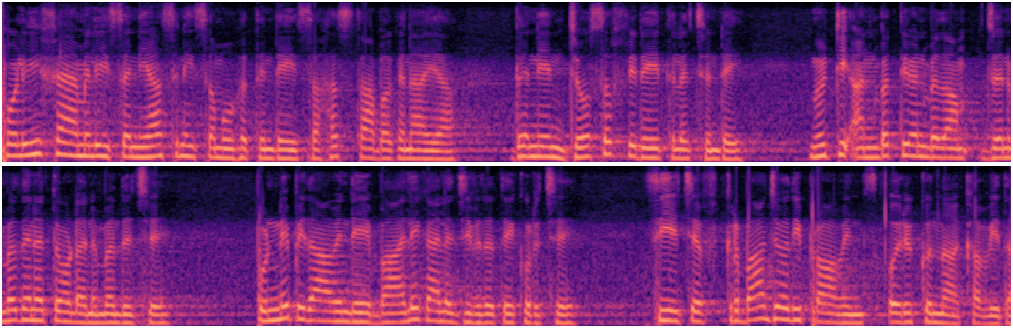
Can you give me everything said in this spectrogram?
ഹോളി ഫാമിലി സന്യാസിനി സമൂഹത്തിന്റെ സഹസ്ഥാപകനായ ധന്യൻ ജോസഫ് വിധേയത്തിലച്ചന്റെ നൂറ്റി അൻപത്തി ഒൻപതാം ജന്മദിനത്തോടനുബന്ധിച്ച് പുണ്യപിതാവിന്റെ ബാല്യകാല ജീവിതത്തെക്കുറിച്ച് C H F Kripajyothi province ഒരുക്കുന്ന കവിത.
